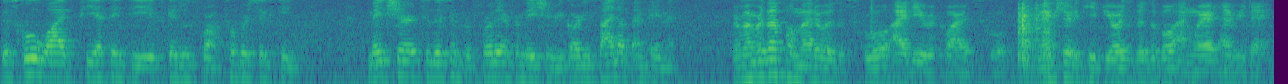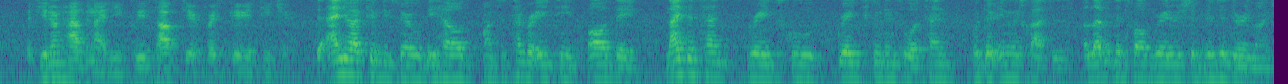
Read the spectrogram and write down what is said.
The school-wide PSAT is scheduled for October 16th. Make sure to listen for further information regarding sign-up and payment. Remember that Palmetto is a school ID required school. Make sure to keep yours visible and wear it every day. If you don't have an ID, please talk to your first period teacher. The annual activities fair will be held on September 18th all day. 9th and 10th grade school grade students will attend with their English classes. 11th and 12th graders should visit during lunch.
